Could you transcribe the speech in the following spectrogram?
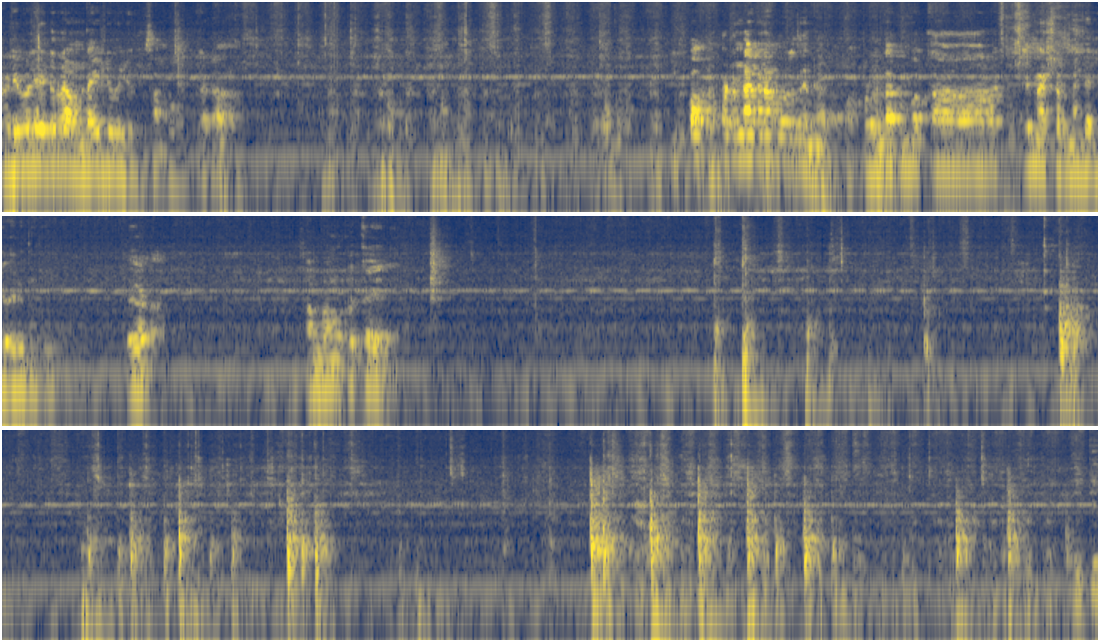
അടിപൊളിയായിട്ട് റൗണ്ട് ആയിട്ട് വരും സംഭവം കേട്ടോ? ഈ പപ്പടം ഉണ്ടാക്കണ പോലെ തന്നെ. പപ്പടം ഉണ്ടാക്കുമ്പോൾ കറക്റ്റ് മെഷർമെന്റ് അല്ലേ വരുന്നത്? ഇത് കേട്ടോ സംഭവം നമുക്ക് കയ്യിൽ എനിക്ക്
